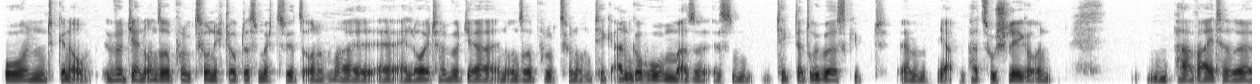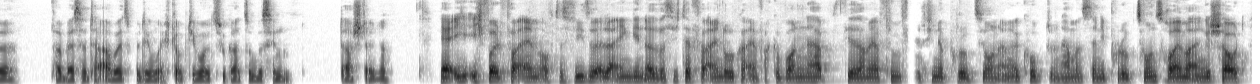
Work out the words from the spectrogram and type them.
Und genau, wird ja in unserer Produktion, ich glaube, das möchtest du jetzt auch nochmal äh, erläutern, wird ja in unserer Produktion noch ein Tick angehoben, also ist ein Tick darüber. Es gibt ähm, ja ein paar Zuschläge und ein paar weitere verbesserte Arbeitsbedingungen. Ich glaube, die wolltest du gerade so ein bisschen darstellen, ne? Ja, ich, ich wollte vor allem auf das Visuelle eingehen, also was ich da für Eindrücke einfach gewonnen habe. Wir haben ja fünf verschiedene Produktionen angeguckt und haben uns dann die Produktionsräume angeschaut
